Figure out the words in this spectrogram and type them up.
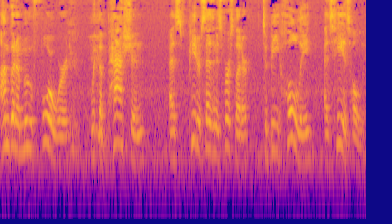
I'm going to move forward with the passion, as Peter says in his first letter, to be holy as he is holy.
